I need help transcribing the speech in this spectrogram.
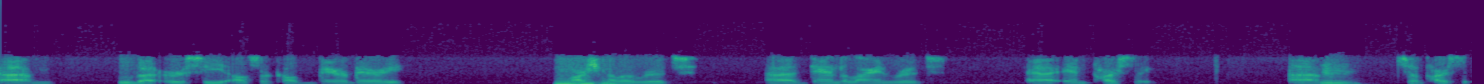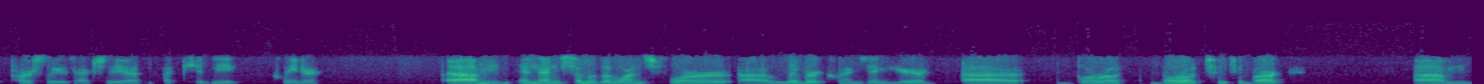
Um, uva ursi, also called bearberry, marshmallow root, uh, dandelion root, uh, and parsley. Um, Mm. So parsley, parsley is actually a, a kidney cleaner. Um, and then some of the ones for uh, liver cleansing here, uh, boro, borotutu bark um,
